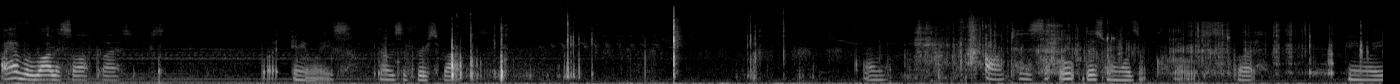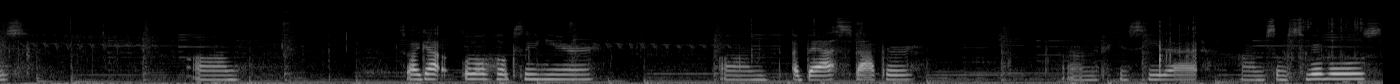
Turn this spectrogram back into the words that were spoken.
I have a lot of soft plastics, but anyways, that was the first box. Um, off to the side. Oh, this one wasn't closed, but anyways, um. So I got little hooks in here, um, a bass stopper, um, if you can see that, um, some swivels,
